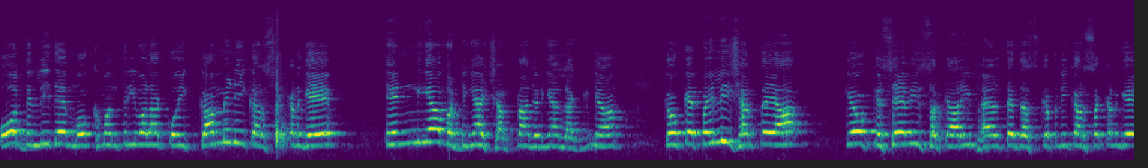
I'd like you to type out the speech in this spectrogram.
ਉਹ ਦਿੱਲੀ ਦੇ ਮੁੱਖ ਮੰਤਰੀ ਵਾਲਾ ਕੋਈ ਕੰਮ ਹੀ ਨਹੀਂ ਕਰ ਸਕਣਗੇ। ਇੰਨੀਆਂ ਵੱਡੀਆਂ ਸ਼ਰਤਾਂ ਜਿਹੜੀਆਂ ਲੱਗੀਆਂ, ਕਿਉਂਕਿ ਪਹਿਲੀ ਸ਼ਰਤ ਇਹ ਆ ਕਿ ਉਹ ਕਿਸੇ ਵੀ ਸਰਕਾਰੀ ਫਾਈਲ ਤੇ ਦਸਖਤ ਨਹੀਂ ਕਰ ਸਕਣਗੇ।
